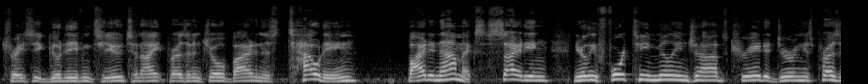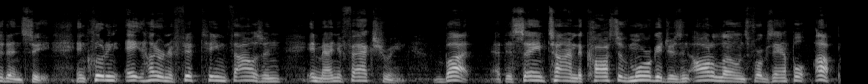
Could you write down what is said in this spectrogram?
Tracy, good evening to you. Tonight, President Joe Biden is touting Bidenomics, citing nearly 14 million jobs created during his presidency, including 815,000 in manufacturing. But at the same time, the cost of mortgages and auto loans, for example, up.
